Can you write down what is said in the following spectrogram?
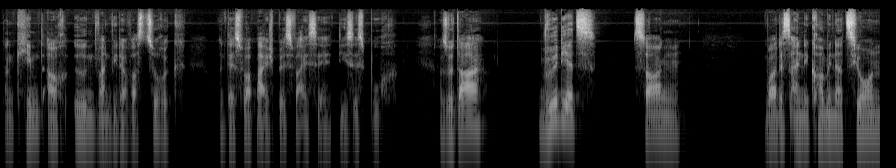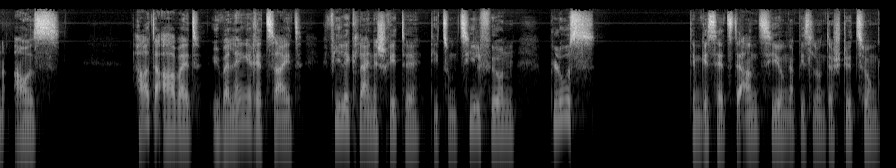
dann kommt auch irgendwann wieder was zurück. Und das war beispielsweise dieses Buch. Also da würde ich jetzt sagen, war das eine Kombination aus harter Arbeit über längere Zeit, viele kleine Schritte, die zum Ziel führen, plus dem Gesetz der Anziehung ein bisschen Unterstützung,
